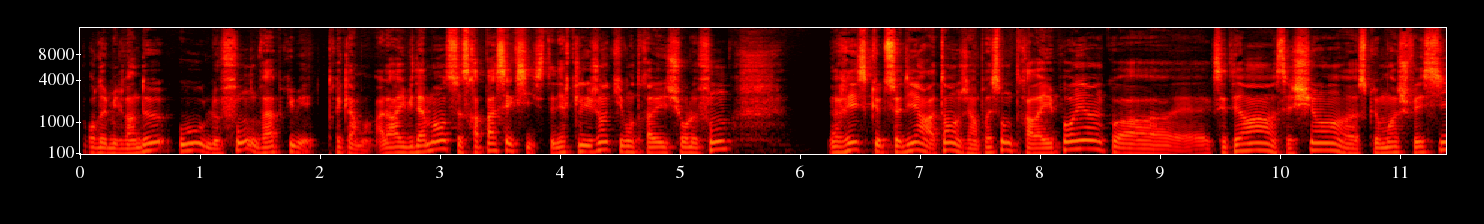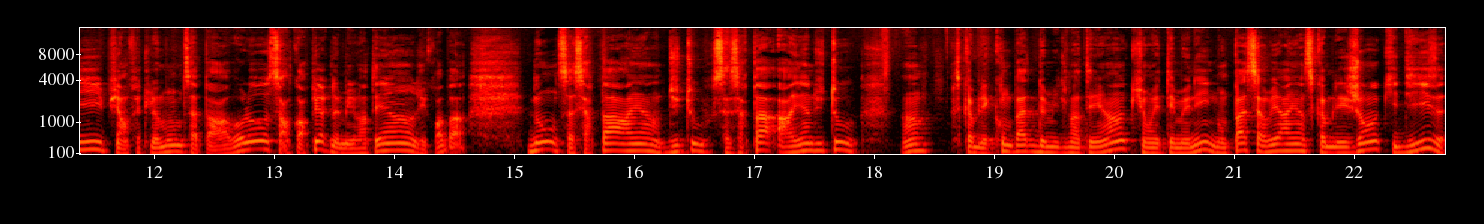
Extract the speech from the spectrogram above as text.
pour 2022 où le fond va primer, très clairement. Alors évidemment, ce sera pas sexy. C'est-à-dire que les gens qui vont travailler sur le fond, risque de se dire attends j'ai l'impression de travailler pour rien quoi etc c'est chiant euh, ce que moi je fais ci puis en fait le monde ça part à volo. C'est encore pire que 2021 j'y crois pas. Non ça sert pas à rien du tout. Ça sert pas à rien du tout hein. C'est comme les combats de 2021 qui ont été menés ils n'ont pas servi à rien. C'est comme les gens qui disent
